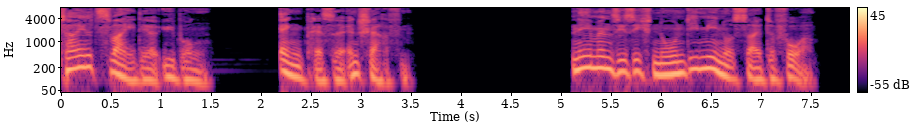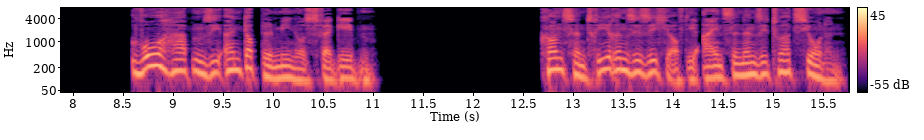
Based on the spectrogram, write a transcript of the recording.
Teil 2 der Übung Engpässe entschärfen. Nehmen Sie sich nun die Minusseite vor. Wo haben Sie ein Doppelminus vergeben? Konzentrieren Sie sich auf die einzelnen Situationen.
